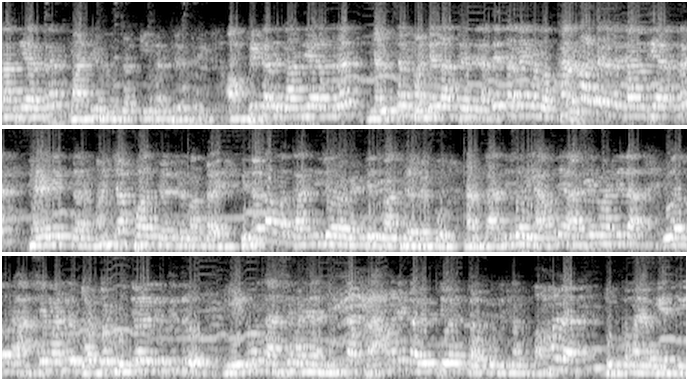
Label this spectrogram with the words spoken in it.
ಗಾಂಧಿ ಯಾರಂದ್ರೆ ಮಾರ್ಟಿನ್ ಕಿಂಗ್ ಅಂತ ಹೇಳ್ತೀವಿ. ಆಫ್ರಿಕಾದ ಗಾಂಧಿ ಯಾರಂದ್ರೆ ನೆಲ್ಸನ್ ಮಂಡೇಲಾ ಅಂತ ಹೇಳ್ತೀವಿ. ಅದೇ ತರ ನಮ್ಮ ಕರ್ನಾಟಕದ ಗಾಂಧಿ ಯಾರಂದ್ರೆ ಹೆರಡೇಕರ್ ಮಂಜಪ್ಪ ಅಂತ ಹೇಳ್ತೀವಿ ಮಕ್ಕಳೇ. ಇದು ನಮ್ಮ ಗಾಂಧೀಜಿಯವರ ವ್ಯಕ್ತಿತ್ವ ಅಂತ ಹೇಳ್ಬೇಕು. ನಮ್ಮ ಗಾಂಧೀಜಿಯವರು ಯಾವುದೇ ಆಸೆ ಮಾಡಲಿಲ್ಲ. ಇವತ್ತು ಅವ್ರು ಆಸೆ ಮಾಡಿದ್ರು, ದೊಡ್ಡ ದೊಡ್ಡ ಹುದ್ದೆಗಳಿಗೆ ಇರ್ತಿದ್ರು. ಏನೋ ಒಂದು ಆಸೆ ಮಾಡಿಲ್ಲ. ಇಂಥ ಪ್ರಾಮಾಣಿಕ ವ್ಯಕ್ತಿಗಳನ್ನು ಕಳ್ಕೊಂಡಿದ್ದು ನಮ್ಗೆ ಬಹಳ ದುಃಖಮಯವಾಗೈತಿ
